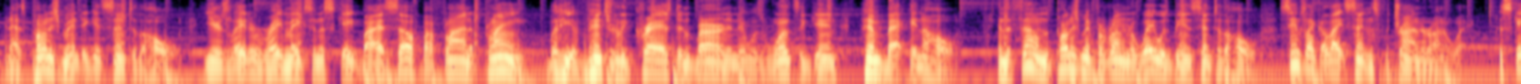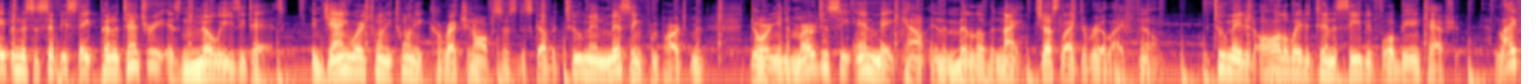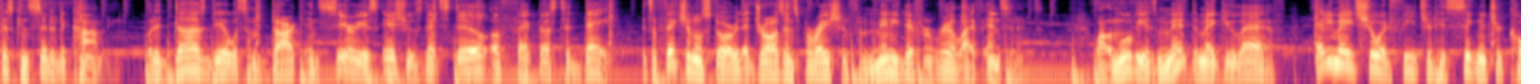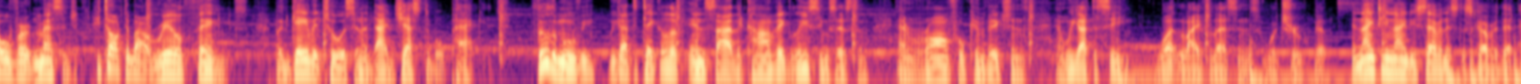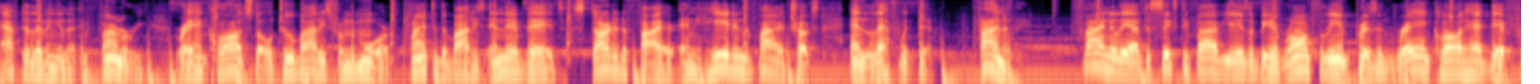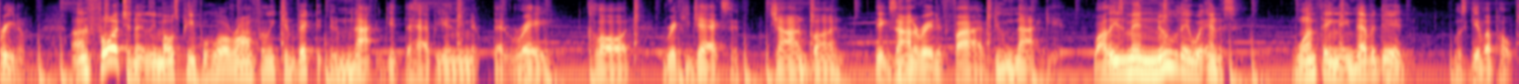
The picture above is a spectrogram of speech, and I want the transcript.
And as punishment, they get sent to the hole. Years later, Ray makes an escape by himself by flying a plane, but he eventually crashed and burned, and it was once again him back in the hole. In the film, the punishment for running away was being sent to the hole. Seems like a light sentence for trying to run away. Escaping Mississippi State Penitentiary is no easy task. In January 2020, correction officers discovered two men missing from Parchman during an emergency inmate count in the middle of the night, just like the real life film. Two made it all the way to Tennessee before being captured. Life is considered a comedy, but it does deal with some dark and serious issues that still affect us today. It's a fictional story that draws inspiration from many different real life incidents. While the movie is meant to make you laugh, Eddie made sure it featured his signature covert message. He talked about real things, but gave it to us in a digestible package. Through the movie, we got to take a look inside the convict leasing system and wrongful convictions, and we got to see what life lessons were true. In 1997, it's discovered that after living in the infirmary, Ray and Claude stole two bodies from the morgue, planted the bodies in their beds, started a fire, and hid in the fire trucks and left with them. Finally, finally, after 65 years of being wrongfully imprisoned, Ray and Claude had their freedom. Unfortunately, most people who are wrongfully convicted do not get the happy ending that Ray, Claude, Ricky Jackson, John Bunn, the exonerated five do not get. While these men knew they were innocent, one thing they never did was give up hope.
